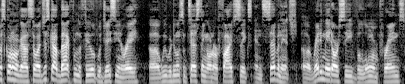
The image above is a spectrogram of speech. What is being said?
What's going on, guys? So I just got back from the field with JC and Ray. Uh, we were doing some testing on our 5, 6, and 7-inch uh, ready-made RC Valorem frames.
